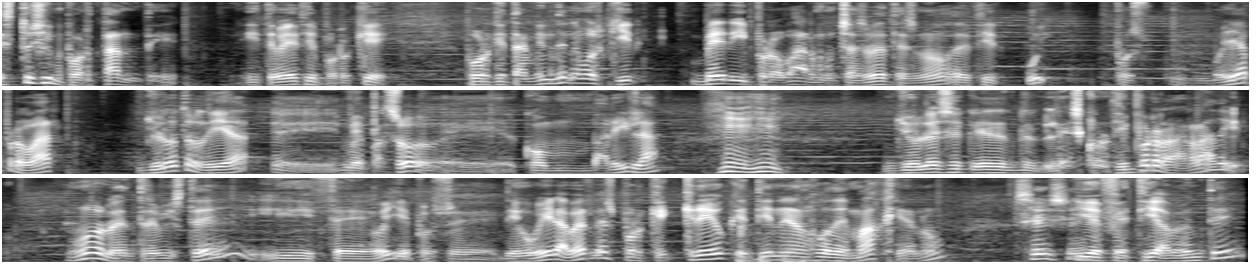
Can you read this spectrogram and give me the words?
esto es importante. ¿eh? Y te voy a decir por qué. Porque también tenemos que ir, ver y probar muchas veces, ¿no? Decir, uy, pues voy a probar. Yo el otro día eh, me pasó eh, con Varila. Yo les, les conocí por la radio, ¿no? Lo entrevisté y dice, oye, pues eh, digo, voy a ir a verles porque creo que tienen algo de magia, ¿no? Sí, sí. Y efectivamente,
